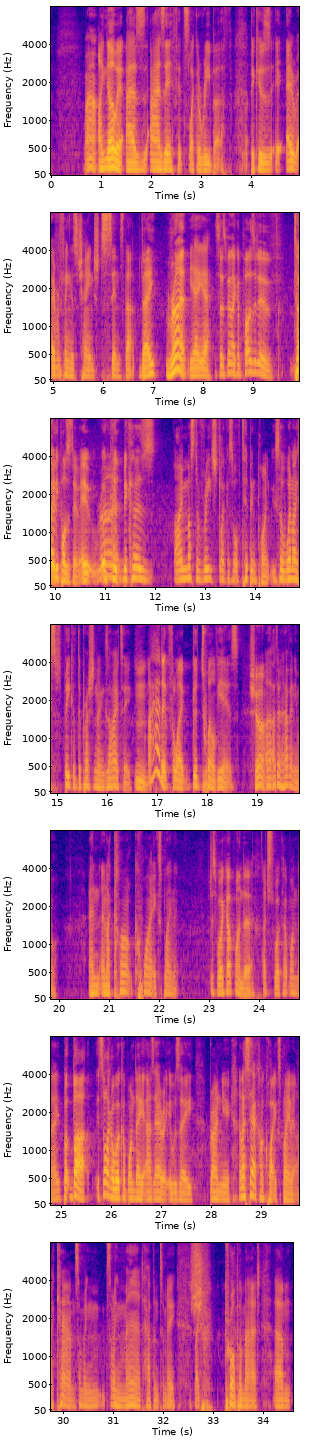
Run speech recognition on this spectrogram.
Wow. I know it as as if it's like a rebirth because it, everything has changed since that day. right. Yeah, yeah, So it's been like a positive. totally positive. It, it Right. could, because I must have reached like a sort of tipping point. So when I speak of depression and anxiety, Mm. I had it for like good twelve years. sure. I, I don't have it anymore, and and I can't quite explain it. Just woke up one day. I just woke up one day, but but it's not like I woke up one day as Eric. It was a brand new, and I say I can't quite explain it. I can. Something something mad happened to me, like proper mad. Um,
